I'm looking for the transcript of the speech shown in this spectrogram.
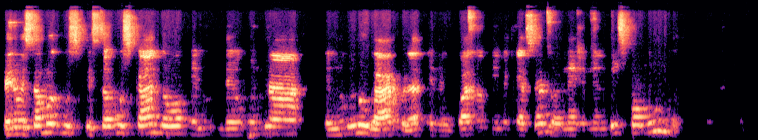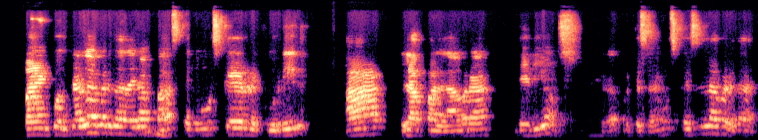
Pero estamos está buscando en, de una, en un lugar, ¿verdad? En el cual no tiene que hacerlo, en el, mismo mundo. Para encontrar la verdadera paz tenemos que recurrir a la palabra de Dios, ¿verdad? Porque sabemos que esa es la verdad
